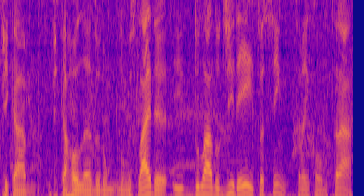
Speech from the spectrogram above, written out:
fica, fica rolando num, num slider. E do lado direito, assim, você vai encontrar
